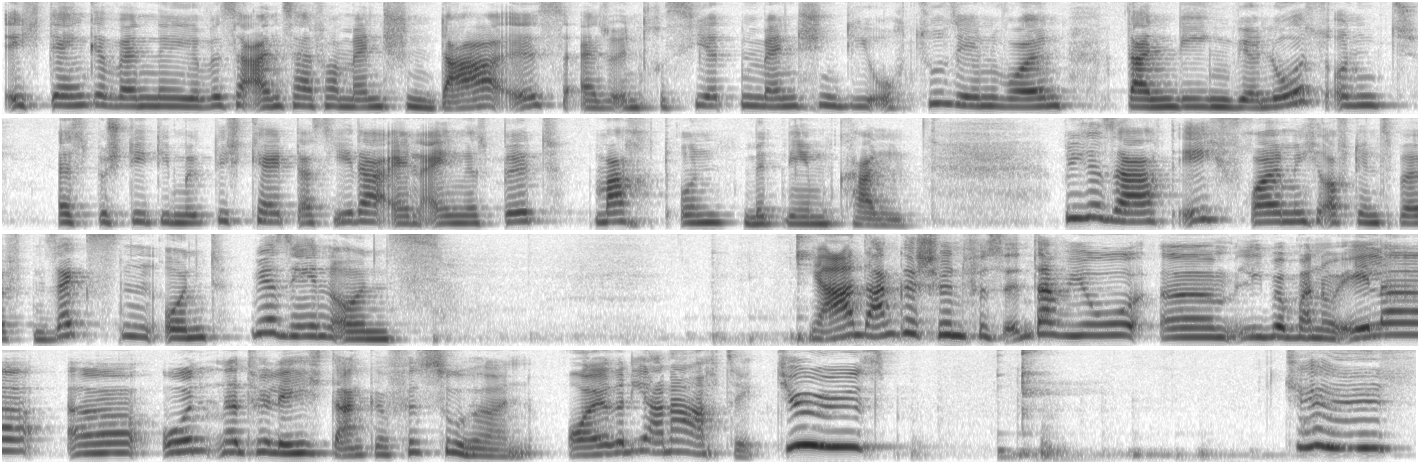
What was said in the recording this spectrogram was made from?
Ich denke, wenn eine gewisse Anzahl von Menschen da ist, also interessierten Menschen, die auch zusehen wollen, dann legen wir los und es besteht die Möglichkeit, dass jeder ein eigenes Bild macht und mitnehmen kann. Wie gesagt, ich freue mich auf den 12.06. und wir sehen uns. Ja, danke schön fürs Interview, ähm, liebe Manuela. Äh, und natürlich danke fürs Zuhören. Eure Diana 80. Tschüss. Tschüss.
